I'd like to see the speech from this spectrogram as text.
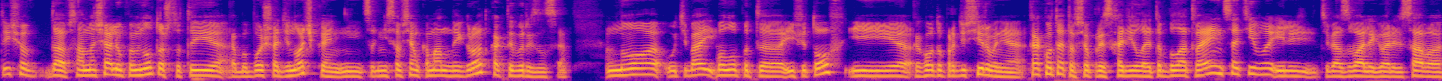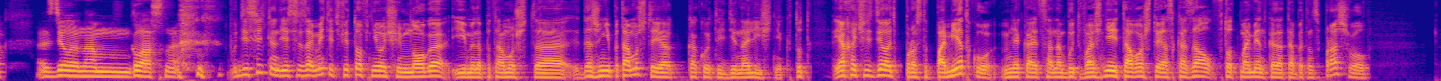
Ты еще, да, в самом начале упомянул то, что ты как бы больше одиночка, не, не совсем командный игрок, как ты выразился но у тебя был опыт э, и фитов, и какого-то продюсирования. Как вот это все происходило? Это была твоя инициатива или тебя звали, говорили, Сава, сделай нам классно. Действительно, если заметить, фитов не очень много, именно потому что, даже не потому, что я какой-то единоличник. Тут я хочу сделать просто пометку, мне кажется, она будет важнее того, что я сказал в тот момент, когда ты об этом спрашивал.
